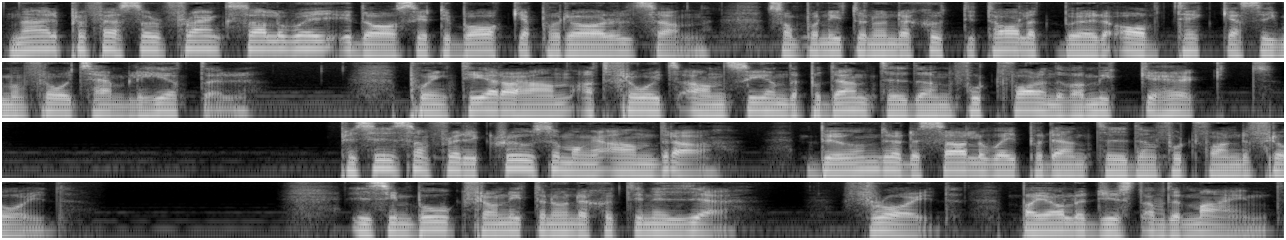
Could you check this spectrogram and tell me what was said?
När professor Frank Sulloway idag ser tillbaka på rörelsen som på 1970-talet började avtäcka Sigmund Freuds hemligheter poängterar han att Freuds anseende på den tiden fortfarande var mycket högt. Precis som Freddy Cruz och många andra beundrade Salloway på den tiden fortfarande Freud. I sin bok från 1979, Freud, Biologist of the Mind,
